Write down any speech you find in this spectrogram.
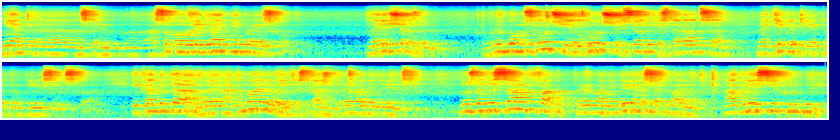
нет, э, скажем, особого вреда не происходит. Но я еще раз говорю, в любом случае лучше все-таки стараться найти какие-то другие средства. И когда вы отмаливаете, скажем, прерывание беременности, нужно не сам факт прерывания беременности отмаливать, а агрессию к любви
